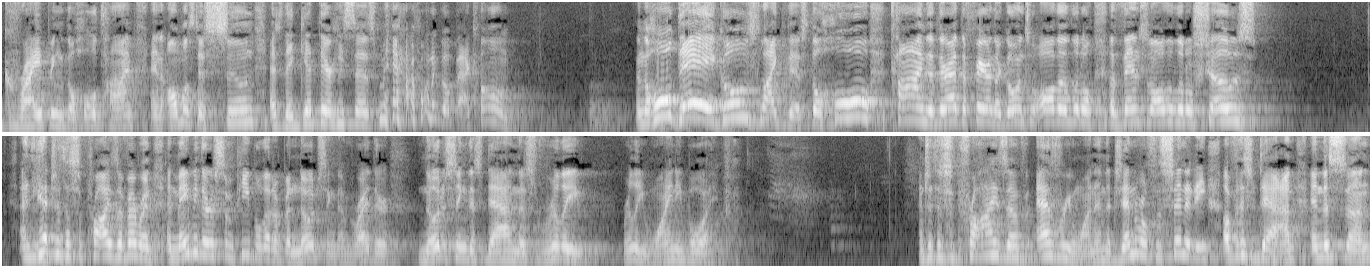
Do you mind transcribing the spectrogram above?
griping the whole time. And almost as soon as they get there, he says, Man, I want to go back home. And the whole day goes like this. The whole time that they're at the fair and they're going to all the little events and all the little shows. And yet, to the surprise of everyone, and maybe there's some people that have been noticing them, right? They're noticing this dad and this really, really whiny boy. And to the surprise of everyone in the general vicinity of this dad and the son,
